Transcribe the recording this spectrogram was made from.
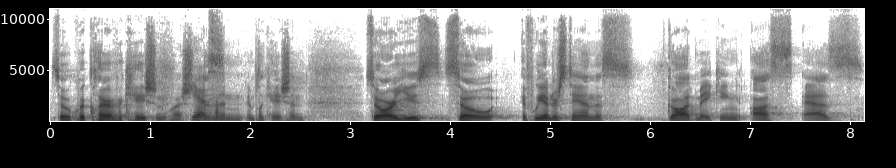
So, a quick clarification question Yes. and then implication. So, are you so if we understand this God making us as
